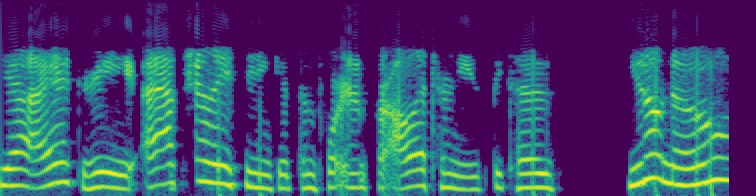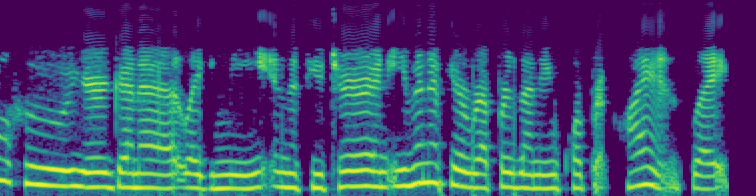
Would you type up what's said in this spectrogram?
Yeah, I agree. I actually think it's important for all attorneys because you don't know who you're gonna like meet in the future and even if you're representing corporate clients, like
